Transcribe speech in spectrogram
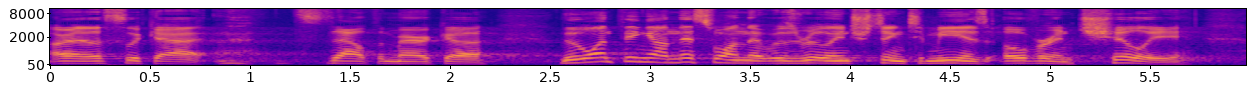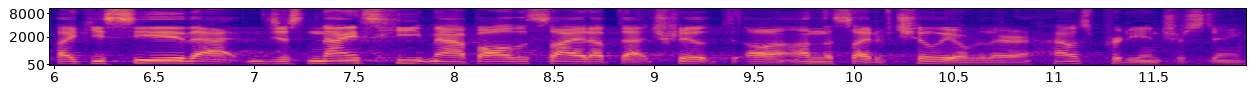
All right, let's look at South America. The one thing on this one that was really interesting to me is over in Chile. Like you see that just nice heat map all the side up that uh, on the side of Chile over there. That was pretty interesting.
